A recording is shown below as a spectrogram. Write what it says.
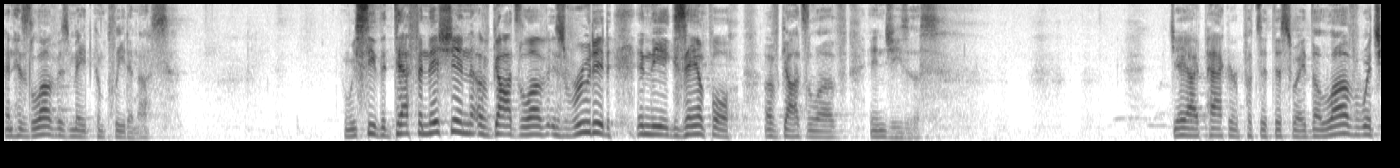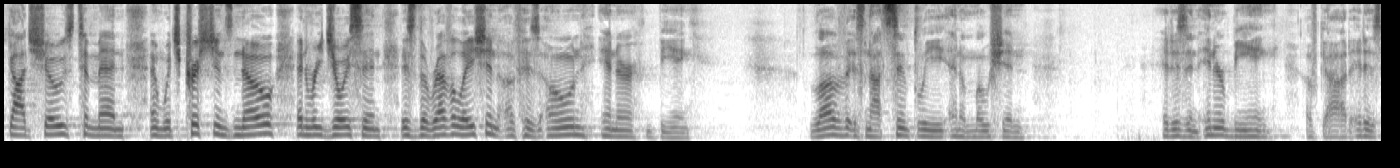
and his love is made complete in us. And we see the definition of God's love is rooted in the example of God's love in Jesus. J.I. Packer puts it this way The love which God shows to men and which Christians know and rejoice in is the revelation of his own inner being. Love is not simply an emotion, it is an inner being of God, it is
